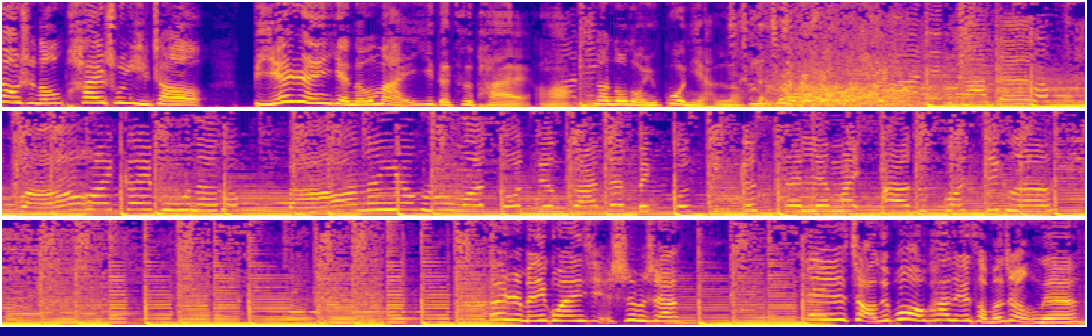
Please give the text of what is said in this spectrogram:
要是能拍出一张别人也能满意的自拍啊，那都等于过年了。是不是？哎，长得不好看的怎么整呢？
